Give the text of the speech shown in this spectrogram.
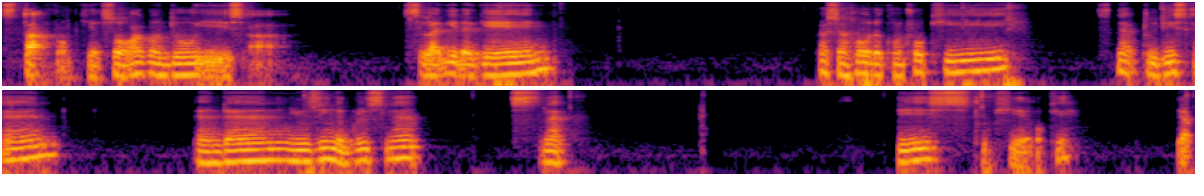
start from here. So what i'm going to do is uh, select it again. Press and hold the control key. Snap to this end. And then using the grid snap snap this to here okay? Yep.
